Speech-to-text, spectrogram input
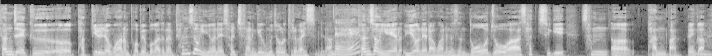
현재 그 어, 바뀌려고 하는 법에 뭐가 들어가면 편성위원회 설치라는 게 의무적으로 들어가 있습니다. 네. 편성위원회라고 하는 것은 노조와 사측이 삼, 어, 반반. 그러니까 음.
